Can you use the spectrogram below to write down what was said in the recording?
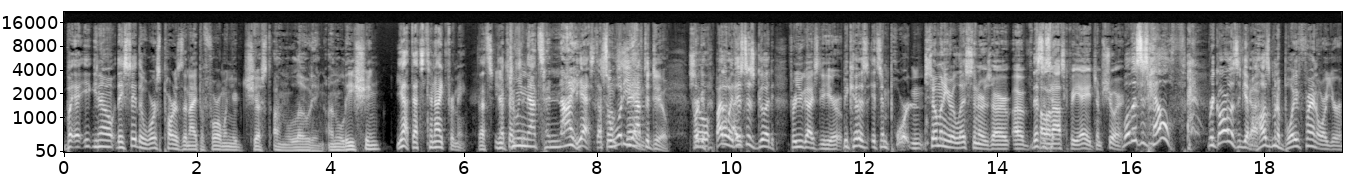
but uh, you know, they say the worst part is the night before when you're just unloading, unleashing. Yeah, that's tonight for me. That's you're That's doing that tonight. Yes, that's so. what I'm What do you have to do? So, by the way, uh, this is good for you guys to hear because it's important. So many of your listeners are of This is- colonoscopy age, I'm sure. Well, this is health, regardless if you have a husband, a boyfriend, or you're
